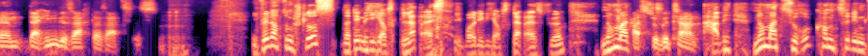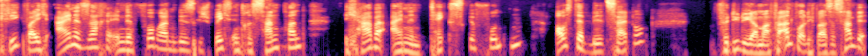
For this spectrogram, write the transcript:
ähm, dahingesagter Satz ist. Mhm. Ich will noch zum Schluss, nachdem ich dich aufs Glatteis, ich wollte dich aufs Glatteis führen, nochmal. Hast du getan. Habe ich nochmal zurückkommen zu dem Krieg, weil ich eine Sache in der Vorbereitung dieses Gesprächs interessant fand. Ich habe einen Text gefunden aus der Bildzeitung, für die du ja mal verantwortlich warst. Das haben wir,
